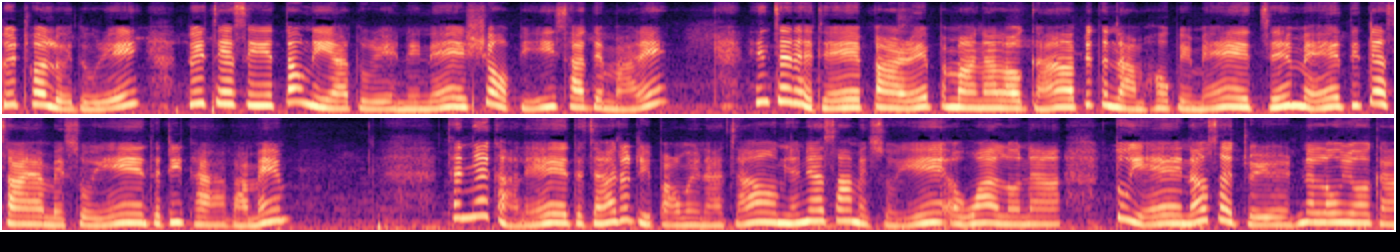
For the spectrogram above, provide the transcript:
တွေးထွက်လွယ်သူတွေတွေးချစေတောက်နေရသူတွေအနေနဲ့ရှော့ပြီးစားသင့်ပါတယ်ဟင်းချက်တဲ့တဲ့ပါတဲ့ပမာဏလောက်ကပြဿနာမဟုတ်ပေမဲ့ဂျင်းမဲ့တိတက်စားရမယ်ဆိုရင်တတိထားရပါမယ် ထက်ညက်ကလည်းတကြားဓာတ်တွေပါဝင်တာကြောင့်များများစားမယ်ဆိုရင်အဝလွန်နာသူ့ရဲ့နောက်ဆက်တွဲနှလုံးရောဂါ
